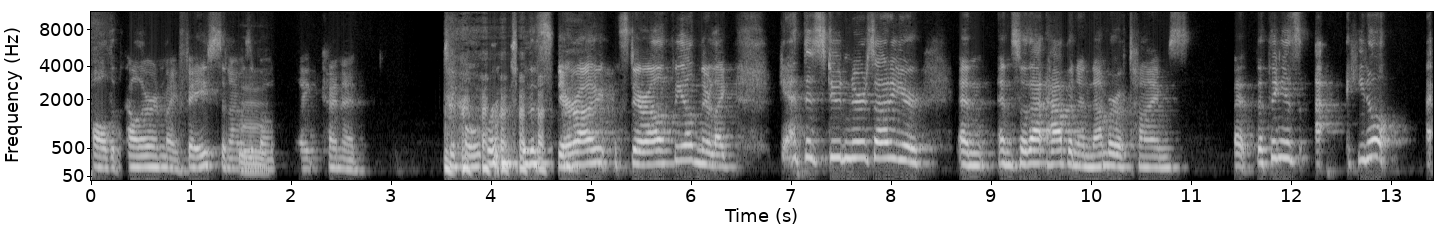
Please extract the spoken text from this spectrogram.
all the color in my face, and I was mm. about to, like kind of tip over to the sterile sterile field, and they're like, "Get this student nurse out of here!" And and so that happened a number of times. But the thing is, I, you know, I,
